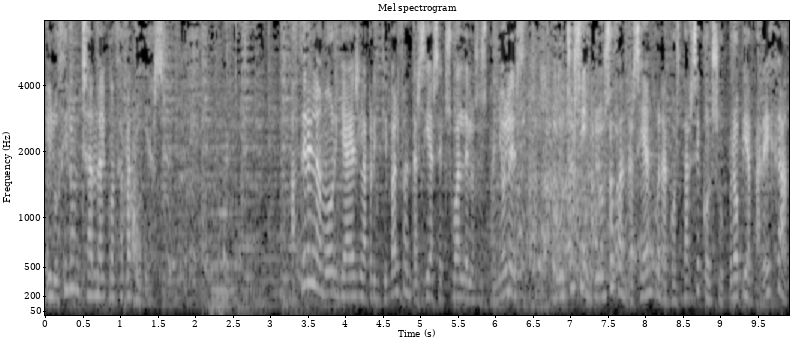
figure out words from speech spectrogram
y lucir un chándal con zapatillas. Hacer el amor ya es la principal fantasía sexual de los españoles. Muchos incluso fantasean con acostarse con su propia pareja,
